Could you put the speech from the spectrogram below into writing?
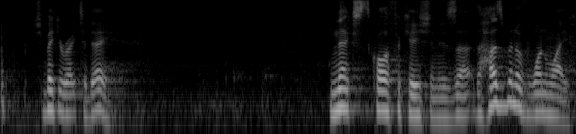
You should make it right today. Next qualification is uh, the husband of one wife.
